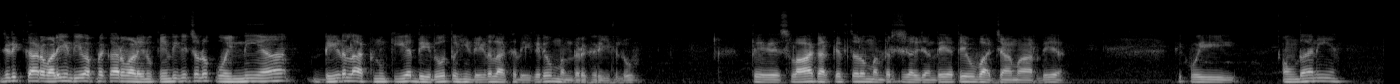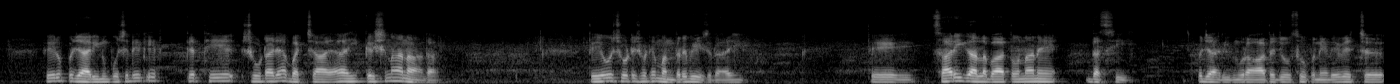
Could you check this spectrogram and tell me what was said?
ਜਿਹੜੀ ਘਰ ਵਾਲੀ ਹੁੰਦੀ ਉਹ ਆਪਣੇ ਘਰ ਵਾਲੇ ਨੂੰ ਕਹਿੰਦੀ ਕਿ ਚਲੋ ਕੋਈ ਨਹੀਂ ਆ 1.5 ਲੱਖ ਨੂੰ ਕੀ ਆ, ਦੇ ਦਿਓ, ਤੁਸੀਂ 1.5 ਲੱਖ ਦੇ ਕੇ ਤੇ ਉਹ ਮੰਦਿਰ ਖਰੀਦ ਲਓ। ਤੇ ਸਲਾਹ ਕਰਕੇ ਤੇ ਚਲੋ ਮੰਦਿਰ 'ਚ ਚਲ ਜਾਂਦੇ ਆ ਤੇ ਉਹ ਆਵਾਜ਼ਾਂ ਮਾਰਦੇ ਆ। ਤੇ ਕੋਈ ਆਉਂਦਾ ਨਹੀਂ ਆ। ਫਿਰ ਉਹ ਪੁਜਾਰੀ ਨੂੰ ਪੁੱਛਦੇ ਕਿ ਕਿੱਥੇ ਛੋਟਾ ਜਿਹਾ ਬੱਚਾ ਆਇਆ ਸੀ, ਕ੍ਰਿਸ਼ਨਾ ਨਾਂ ਦਾ। ਤੇ ਉਹ ਛੋਟੇ ਛੋਟੇ ਮੰਦਰ ਵੇਚਦਾ ਸੀ। ਤੇ ਸਾਰੀ ਗੱਲਬਾਤ ਉਹਨਾਂ ਨੇ ਦੱਸੀ। ਪੁਜਾਰੀ ਨੂੰ ਰਾਤ ਜੋ ਸੁਪਨੇ ਦੇ ਵਿੱਚ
